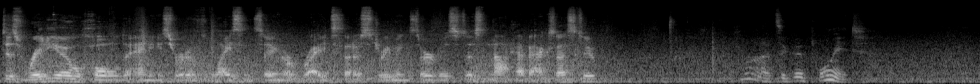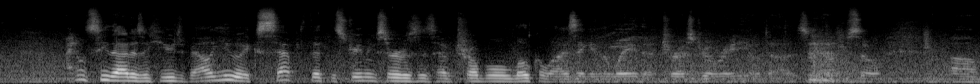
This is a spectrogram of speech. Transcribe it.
Does radio hold any sort of licensing or rights that a streaming service does not have access to? Oh, that's a good point. I don't see that as a huge value, except that the streaming services have trouble localizing in the way that terrestrial radio does. You know? Mhm. So, um,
